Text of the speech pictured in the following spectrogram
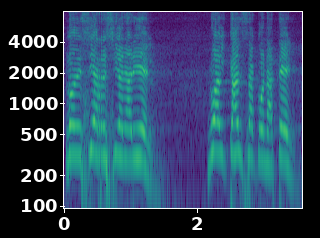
Lo decía recién Ariel, no alcanza con Aten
